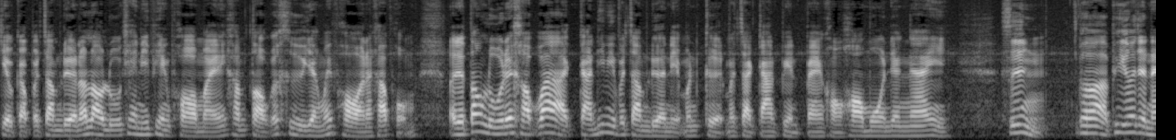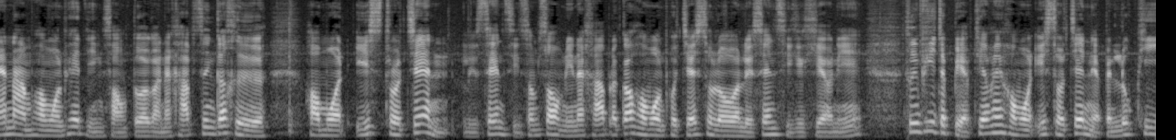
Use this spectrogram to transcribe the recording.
เกี่ยวกับประจำเดือนแล้วเรารู้แค่นี้เพียงพอไหมคำตอบก็คือยังไม่พอนะครับผมเราจะต้องรู้ด้วยครับว่าการที่มีประจำเดือนเนี่ยมันเกิดมาจากการเปลี่ยนแปลงของฮอร์โมนยังไง ซึ่ง ก็พี่ก็จะแนะนำฮอร์โมนเพศหญิง 2 ตัวก่อนนะครับ ซึ่งก็คือฮอร์โมนอีสโตรเจนหรือเส้นสีส้มๆนี้นะครับ แล้วก็ฮอร์โมนโปรเจสเตอโรนหรือเส้นสีเขียวๆนี้ ซึ่งพี่จะเปรียบเทียบให้ฮอร์โมนอีสโตรเจนเนี่ยเป็นลูกพี่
